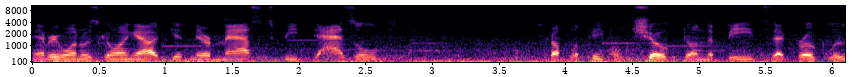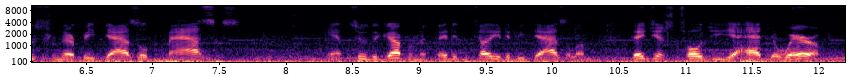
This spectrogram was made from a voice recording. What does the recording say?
Everyone was going out and getting their masks bedazzled. A couple of people choked on the beads that broke loose from their bedazzled masks. Can't sue the government. They didn't tell you to bedazzle them, they just told you you had to wear them.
